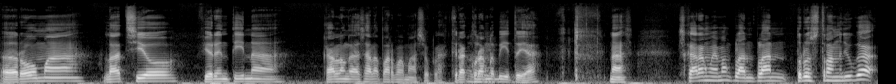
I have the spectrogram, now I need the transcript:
eh, Roma, Lazio, Fiorentina. Kalau nggak salah Parma masuk lah. Kira kurang Oke. lebih itu ya. Nah, sekarang memang pelan-pelan terus terang juga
